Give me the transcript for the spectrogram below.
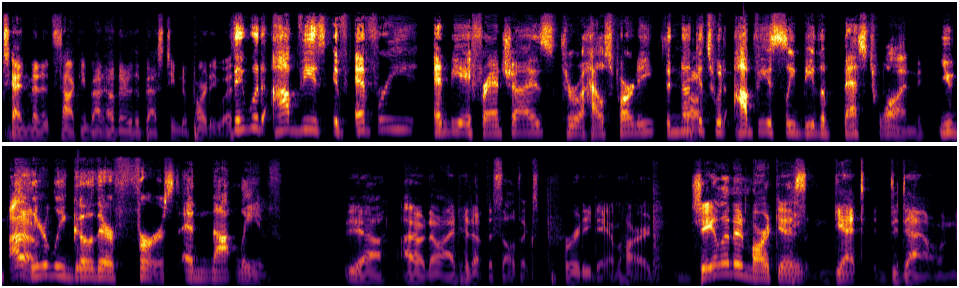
10 minutes talking about how they're the best team to party with. They would obvious if every NBA franchise threw a house party, the Oh. Nuggets would obviously be the best one. You'd clearly go there first and not leave. Yeah, I don't know. I'd hit up the Celtics pretty damn hard. Jalen and Marcus get down.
